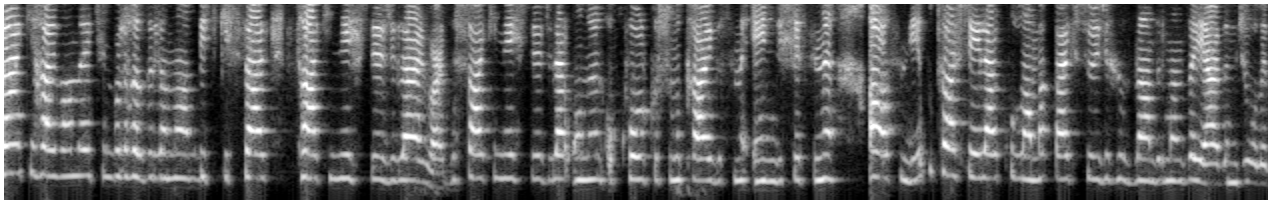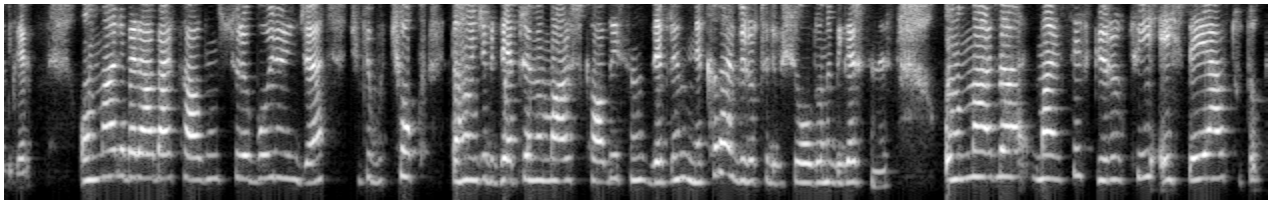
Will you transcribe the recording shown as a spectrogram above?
Belki hayvanlar için böyle hazırlanan bitkisel sakinleştiriciler var. Bu sakinleştiriciler onların o korkusunu, kaygısını, endişesini alsın diye bu tarz şeyler kullanmak belki süreci hızlandırmanıza yardımcı olabilir. Onlarla beraber kal kaldığınız süre boyunca çünkü bu çok daha önce bir depreme maruz kaldıysanız depremin ne kadar gürültülü bir şey olduğunu bilirsiniz. Onlarla maalesef gürültüyü eşdeğer tutup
